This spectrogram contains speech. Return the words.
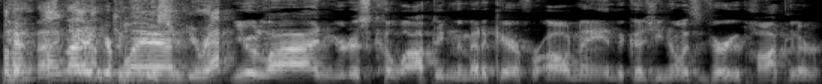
but Yeah, I'm- that's again, not in I'm your confused. plan. You're at- You're lying. You're just co-opting the Medicare for all name because you know it's very popular,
